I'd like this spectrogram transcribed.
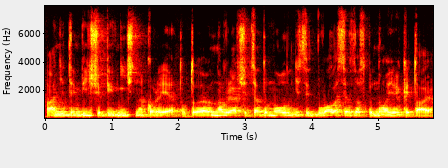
ані тим більше Північна Корея. Тобто навряд чи ця домовленість відбувалася за спиною Китаю.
